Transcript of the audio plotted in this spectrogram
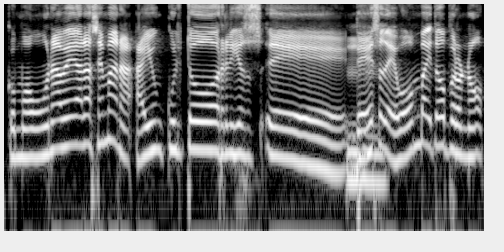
Como una vez a la semana hay un culto religioso eh, de eso, de bomba y todo, pero no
